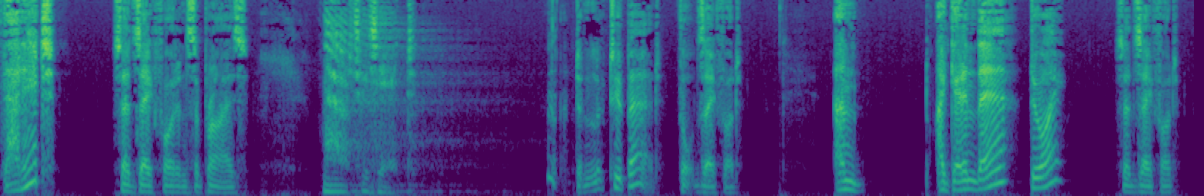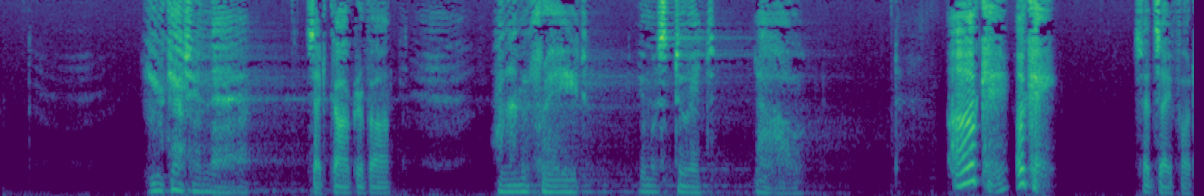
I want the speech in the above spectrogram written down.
Is that it? said Zaphod in surprise. That is it. Didn't look too bad, thought Zaphod. And I get in there, do I? said Zaphod. You get in there, said Gargravarr. And I'm afraid you must do it now. Okay, okay, said Zaphod.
